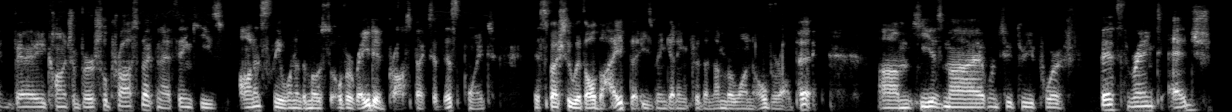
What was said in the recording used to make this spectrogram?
very controversial prospect, and I think he's honestly one of the most overrated prospects at this point, especially with all the hype that he's been getting for the number one overall pick. Um, he is my one, two, three, four, fifth ranked edge.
